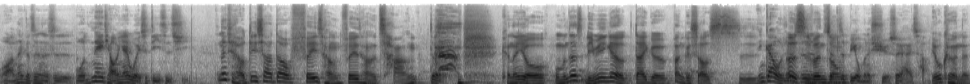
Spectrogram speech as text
哇，那个真的是我那一条应该我也是第一次骑。那条地下道非常非常的长，对，可能有我们那里面应该有待个半个小时，应该我觉得二十分钟。是比我们的雪隧还长，有可能，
